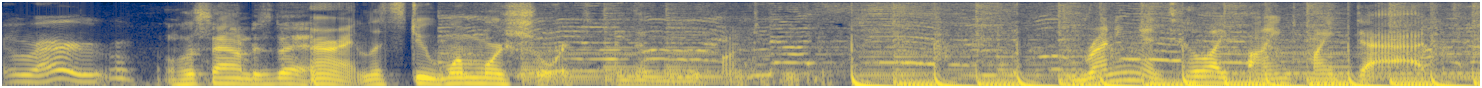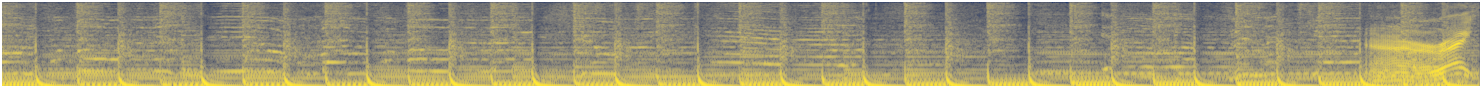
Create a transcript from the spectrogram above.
What sound is that? All right, let's do one more short, and then we'll move on to video. Running until I find my dad. All right.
